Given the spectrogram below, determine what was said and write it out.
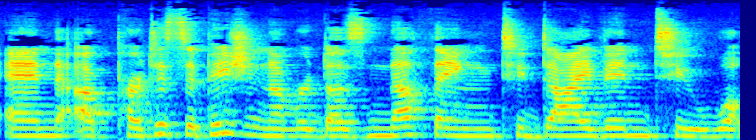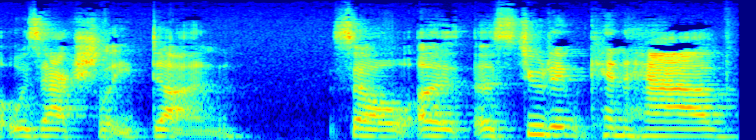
And a participation number does nothing to dive into what was actually done. So a, a student can have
